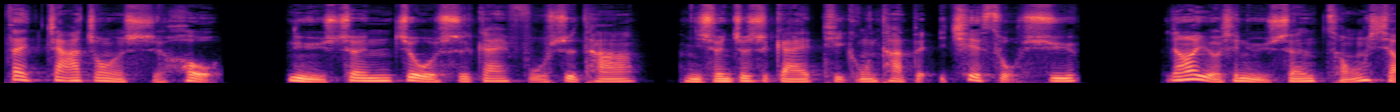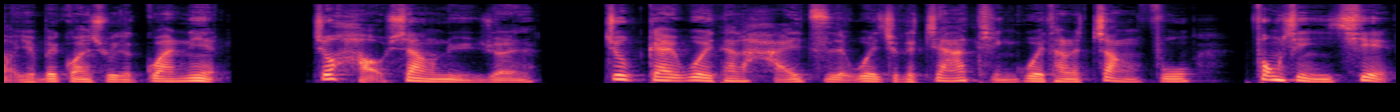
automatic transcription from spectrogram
在家中的时候，女生就是该服侍他，女生就是该提供他的一切所需。然后有些女生从小也被灌输一个观念，就好像女人就该为她的孩子、为这个家庭、为她的丈夫奉献一切，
